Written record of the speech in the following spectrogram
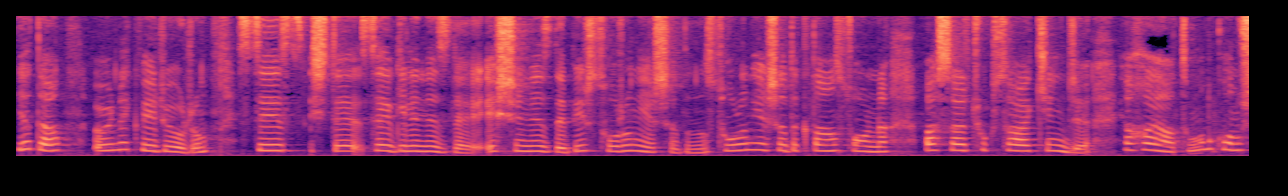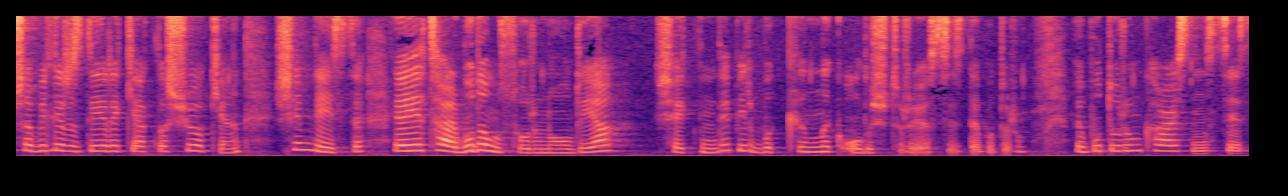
Ya da örnek veriyorum, siz işte sevgilinizle, eşinizle bir sorun yaşadınız. Sorun yaşadıktan sonra başlar çok sakince, ya hayatım bunu konuşabiliriz diyerek yaklaşıyorken, şimdi ise ya yeter bu da mı sorun oldu ya şeklinde bir bıkkınlık oluşturuyor sizde bu durum. Ve bu durum karşısında siz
